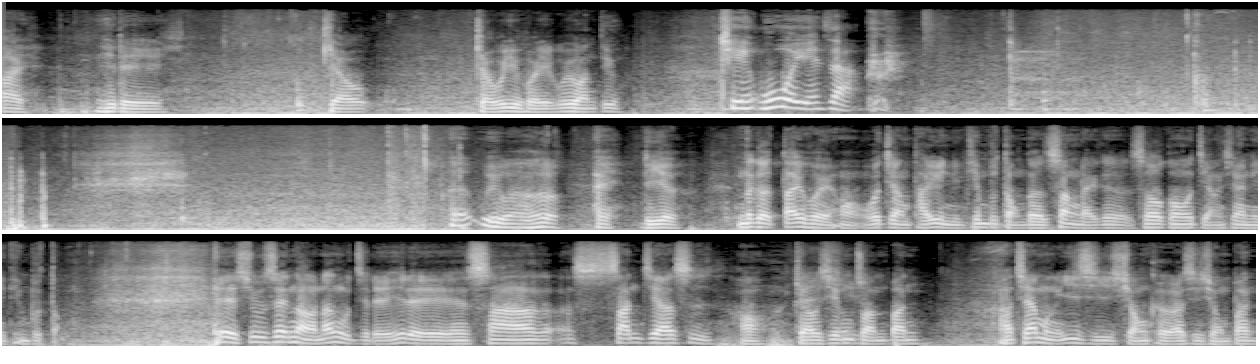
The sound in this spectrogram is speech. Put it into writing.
来，迄个交交委会委员长，请吴委员长。呃，委员好，嘿，李二，那个待会吼，我讲台语你听不懂的，上来的时候跟我讲一下你听不懂。嘿，首先哦，咱有一个迄个三三加四吼，交生专班，啊，请问伊是上课还是上班？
